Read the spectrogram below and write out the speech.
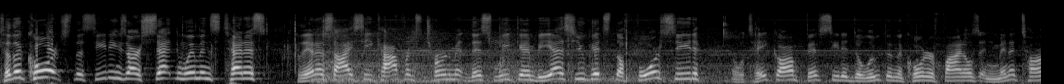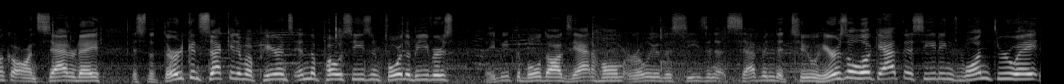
To the courts, the seedings are set in women's tennis for the NSIC Conference Tournament this weekend. BSU gets the four seed and will take on fifth seeded Duluth in the quarterfinals in Minnetonka on Saturday. It's the third consecutive appearance in the postseason for the Beavers. They beat the Bulldogs at home earlier this season at 7 to 2. Here's a look at the seedings 1 through 8.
